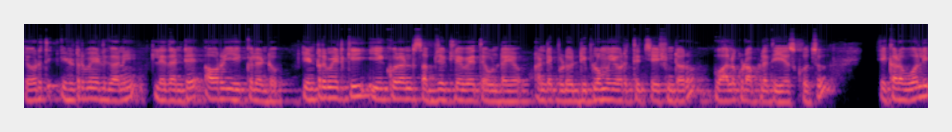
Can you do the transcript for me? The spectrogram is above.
ఎవరైతే ఇంటర్మీడియట్ కానీ లేదంటే అవర్ ఈక్వలెంట్ ఇంటర్మీడియట్కి ఈక్వలెంట్ సబ్జెక్టులు ఏవైతే ఉంటాయో అంటే ఇప్పుడు డిప్లొమా ఎవరైతే చేసి ఉంటారో వాళ్ళు కూడా అప్లై చేసుకోవచ్చు. ఇక్కడ ఓన్లీ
